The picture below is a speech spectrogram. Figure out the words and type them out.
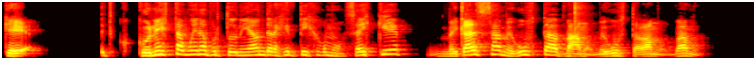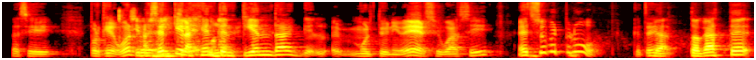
que con esta buena oportunidad donde la gente dijo como, ¿sabéis qué? Me calza, me gusta, vamos, me gusta, vamos, vamos. Así, porque, bueno, Sí, hacer ¿sabéis que la gente Una- entienda que el el multiuniverso, igual así, es súper peludo. ¿cachai? ya, tocaste,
